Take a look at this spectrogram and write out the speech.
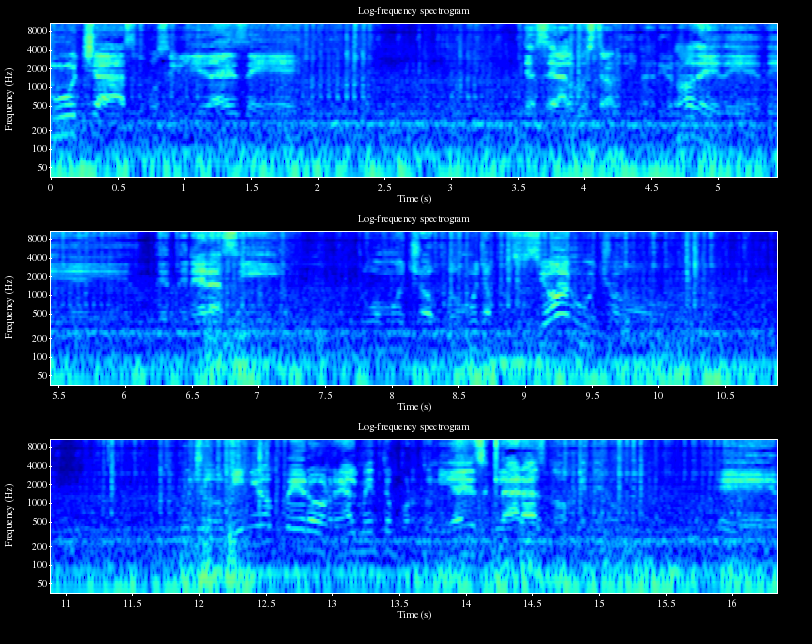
muchas posibilidades de, de hacer algo extraordinario, ¿no? De, de, de, tener así, tuvo mucho, mucha posición, mucho, mucho dominio, pero realmente oportunidades claras no generó. Eh,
